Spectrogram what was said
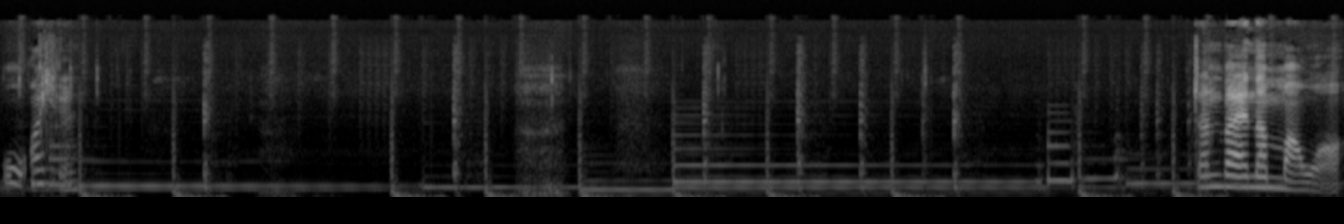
Oh, Eicheln. Dann bei einer Mauer.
